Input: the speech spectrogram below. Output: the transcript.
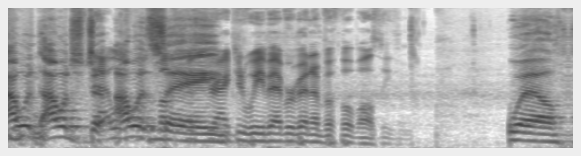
I would I would That st- I would the most say distracted we've ever been of a football season. well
